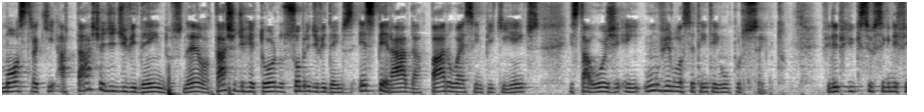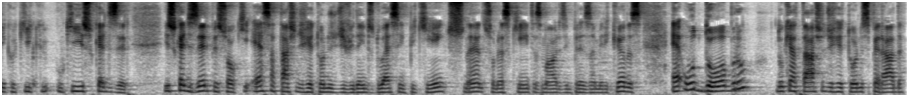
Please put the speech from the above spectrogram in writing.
mostra que a taxa de dividendos, né, a taxa de retorno sobre dividendos esperada para o S&P 500 está hoje em 1,71%. Felipe, o que isso significa? O que, o que isso quer dizer? Isso quer dizer, pessoal, que essa taxa de retorno de dividendos do S&P 500, né, sobre as 500 maiores empresas americanas, é o dobro do que a taxa de retorno esperada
